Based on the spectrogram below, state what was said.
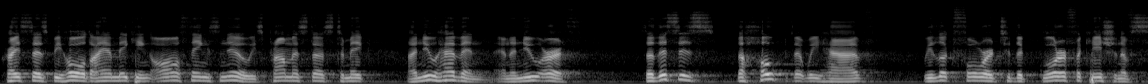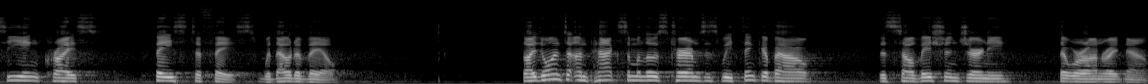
Christ says, Behold, I am making all things new. He's promised us to make a new heaven and a new earth. So, this is the hope that we have. We look forward to the glorification of seeing Christ face to face without a veil. So, I want to unpack some of those terms as we think about this salvation journey that we're on right now.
